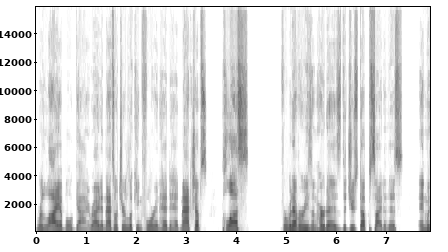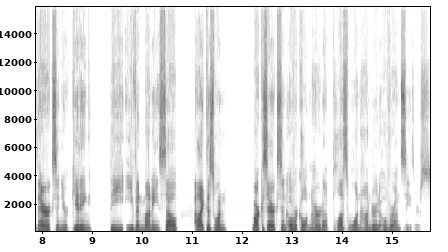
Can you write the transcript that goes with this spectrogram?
reliable guy, right? And that's what you're looking for in head to head matchups. Plus, for whatever reason, Herta is the juiced up side of this. And with Ericsson, you're getting the even money. So I like this one. Marcus Ericsson over Colton Herta plus 100 over on Caesars.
